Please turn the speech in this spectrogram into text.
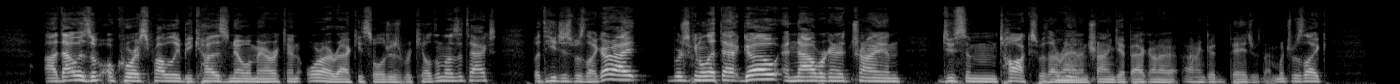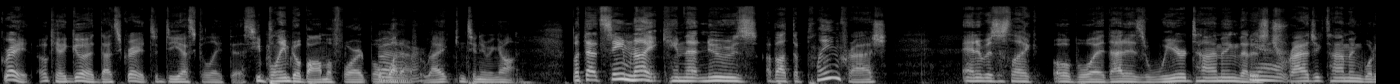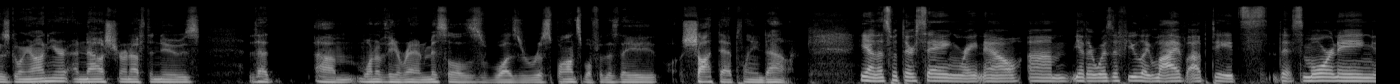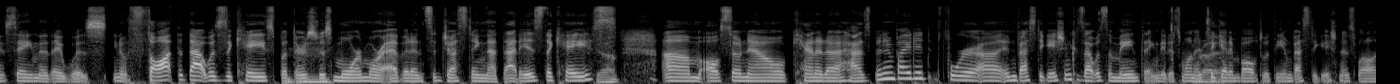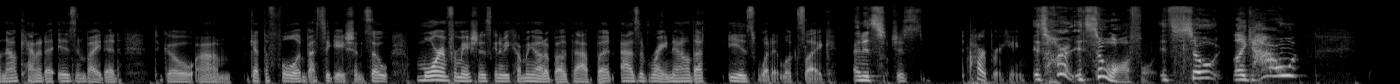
Uh, that was, of course, probably because no American or Iraqi soldiers were killed in those attacks. But he just was like, all right, we're just going to let that go. And now we're going to try and do some talks with Iran and try and get back on a, on a good page with them, which was like, great. Okay, good. That's great to de escalate this. He blamed Obama for it, but Whatever. whatever, right? Continuing on. But that same night came that news about the plane crash. And it was just like, oh boy, that is weird timing. That is Yeah. tragic timing. What is going on here? And now, sure enough, the news that um, one of the Iran missiles was responsible for this. They shot that plane down. Yeah, that's what they're saying right now. Um, yeah, there was a few like live updates this morning saying that it was, you know, thought that that was the case, but there's just more and more evidence suggesting that that is the case. Yeah. Um, also, now Canada has been invited for uh, investigation because that was the main thing. They just wanted to get involved with the investigation as well. And now Canada is invited to go um, get the full investigation. So more information is going to be coming out about that. But as of right now, that is what it looks like. And it's Just heartbreaking. it's hard. It's so awful. It's so like how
